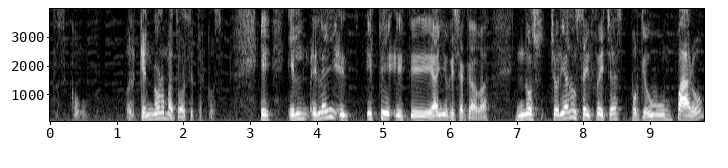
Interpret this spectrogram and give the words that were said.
Entonces, ¿cómo? O sea, ¿Qué norma todas estas cosas? Eh, el, el año- el- este, este año que se acaba, nos chorearon seis fechas porque hubo un paro,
